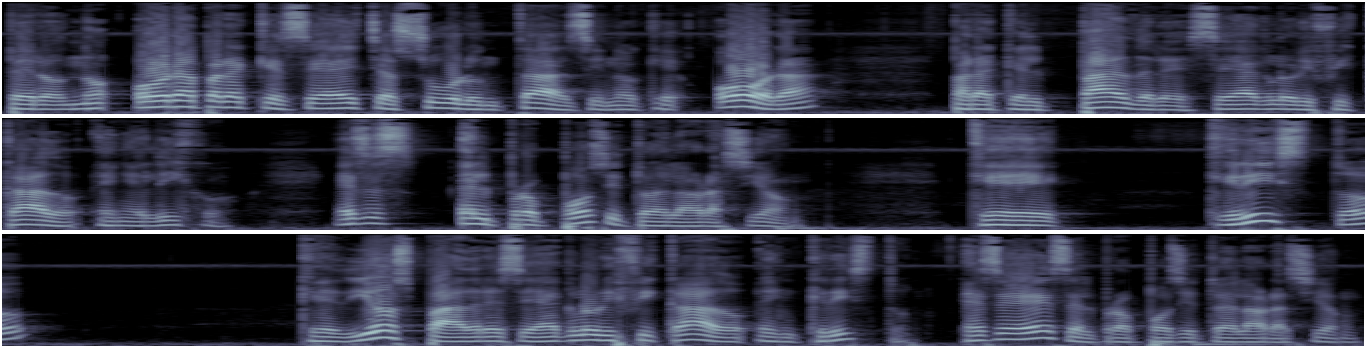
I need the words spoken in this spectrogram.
pero no ora para que sea hecha su voluntad, sino que ora para que el Padre sea glorificado en el Hijo. Ese es el propósito de la oración, que Cristo, que Dios Padre sea glorificado en Cristo. Ese es el propósito de la oración.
